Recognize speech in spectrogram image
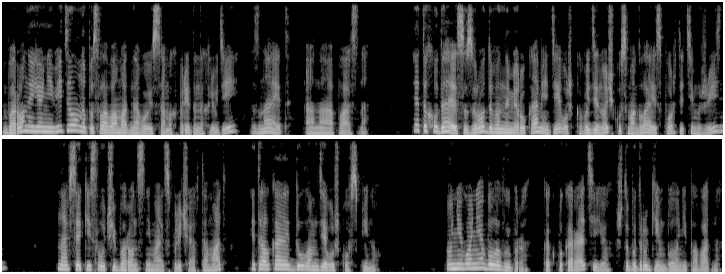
Барон ее не видел, но, по словам одного из самых преданных людей, знает, она опасна. Эта худая, с изуродованными руками девушка в одиночку смогла испортить им жизнь? На всякий случай барон снимает с плеча автомат и толкает дулом девушку в спину. У него не было выбора, как покарать ее, чтобы другим было неповадно.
